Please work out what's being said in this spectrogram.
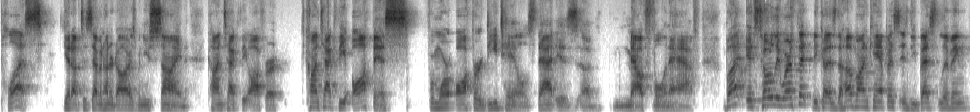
plus get up to $700 when you sign. Contact the offer, contact the office for more offer details. That is a mouthful and a half. But it's totally worth it because the Hub on campus is the best living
